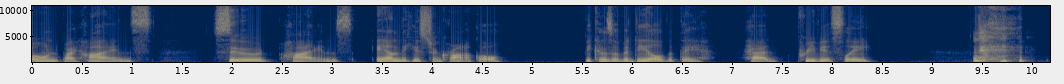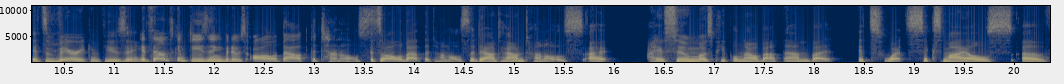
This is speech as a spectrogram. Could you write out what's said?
owned by Hines, sued Hines and the Houston Chronicle because of a deal that they had previously. it's very confusing. It sounds confusing, but it was all about the tunnels. It's all about the tunnels, the downtown tunnels. I I assume most people know about them, but it's what six miles of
